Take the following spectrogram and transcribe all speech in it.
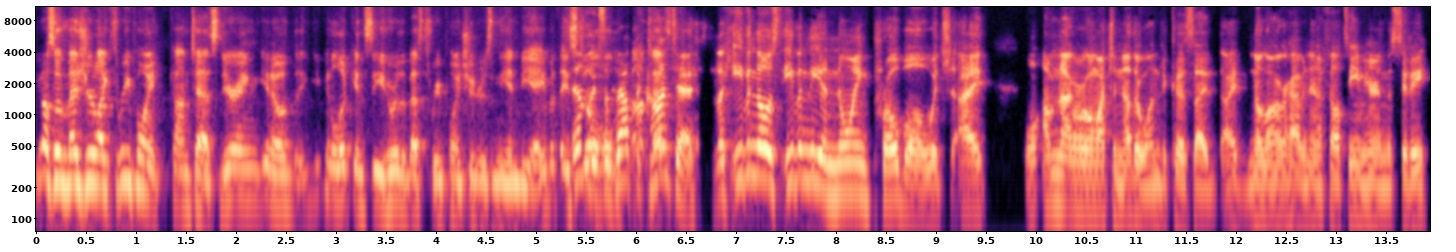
you can also measure like three point contests during, you know, you can look and see who are the best three point shooters in the NBA. But they still it's about the contest. the contest. Like even those, even the annoying Pro Bowl, which I, well, I'm not going to watch another one because I, I no longer have an NFL team here in the city,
